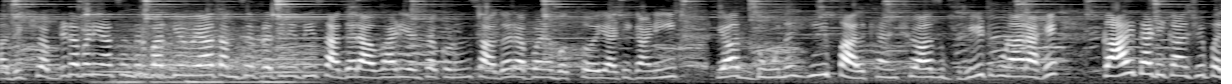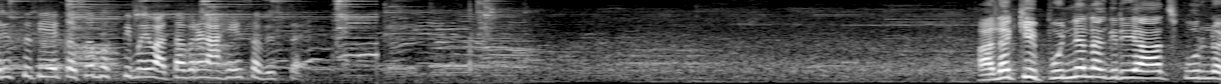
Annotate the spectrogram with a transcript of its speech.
अधिकची अपडेट आपण या संदर्भात घेऊयात. आमचे प्रतिनिधी सागर आव्हाड यांच्याकडून सागर आपण बघतोय या ठिकाणी. या दोनही पालख्यांची आज भेट होणार आहे. काय त्या ठिकाणची परिस्थिती आहे? कसं भक्तिमय वातावरण आहे? सविस्तर. नक्की. पुण्यनगरी आज पूर्ण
